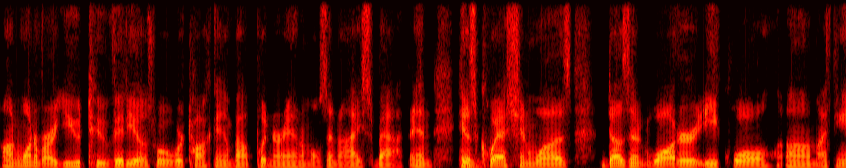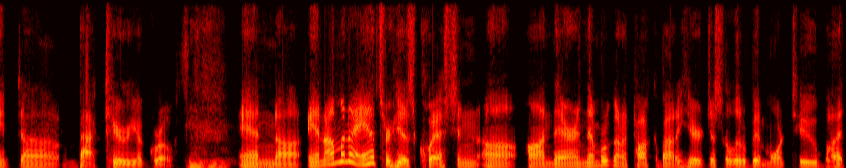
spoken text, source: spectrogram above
on one of our YouTube videos where we're talking about putting our animals in an ice bath. And his mm-hmm. question was, doesn't water equal, um, I think, it, uh, bacteria growth? Mm-hmm. And, mm-hmm. uh, and I'm going to answer his question uh, on there, and then we're going to talk about it here just a little bit more too. But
